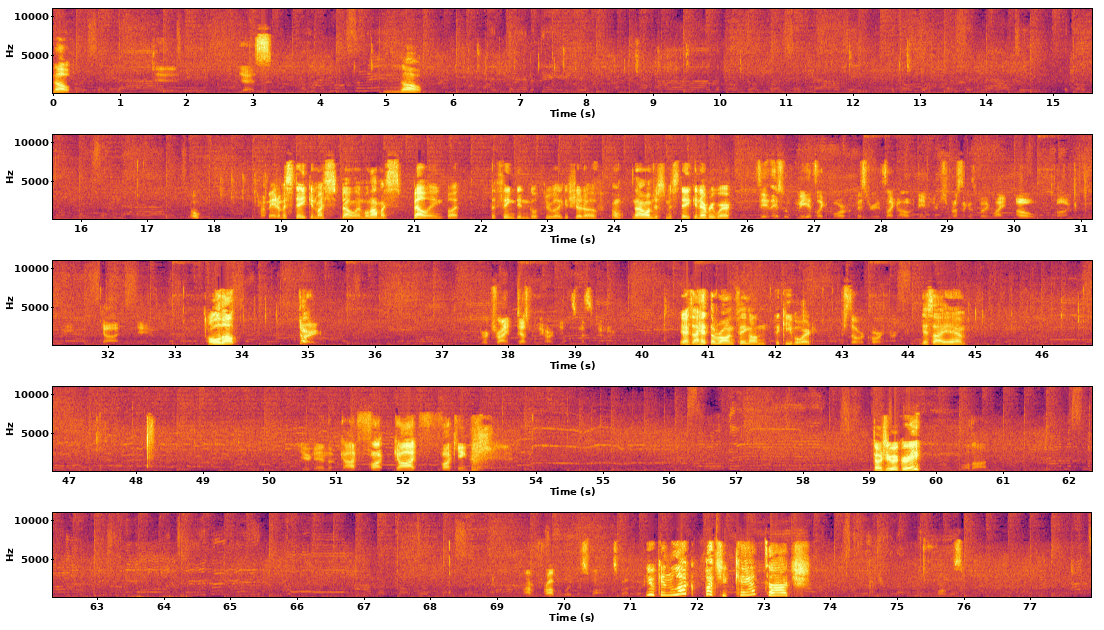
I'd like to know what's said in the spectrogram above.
No. Yes. No. Oh. I made a mistake in my spelling. Well, not my spelling, but the thing didn't go through like it should have. Oh, now I'm just mistaken everywhere. See, at least with me, it's like more of a mystery. It's like, oh, David, you're just wrestling as Billy White. Oh, fuck. God damn. Hold up. Damn! You're trying desperately hard to get this message out. Yes, I hit the wrong thing on the keyboard. You're still recording, aren't you? Yes, I am. You can. God fuck. God fucking. Don't you agree? Hold on. I'm probably misspelling this, by the way. You can look, but you can't touch.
